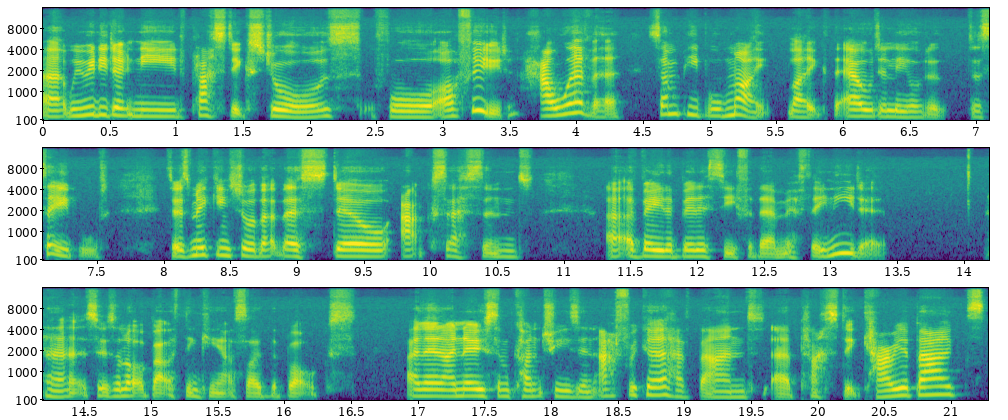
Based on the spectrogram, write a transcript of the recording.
Uh, we really don't need plastic straws for our food. However, some people might, like the elderly or the disabled. So it's making sure that there's still access and uh, availability for them if they need it. Uh, so it's a lot about thinking outside the box. And then I know some countries in Africa have banned uh, plastic carrier bags.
